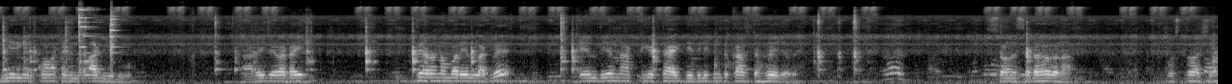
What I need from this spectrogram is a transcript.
বিয়ারিংয়ের কভারটা কিন্তু লাগিয়ে দেবো। আর এই জায়গাটায় তেরো নম্বর এল লাগবে। এল দিয়ে নাকটিকে টাইট দিয়ে দিলে কিন্তু কাজটা হয়ে যাবে। সমস্যাটা হবে না। বুঝতে পারছি না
